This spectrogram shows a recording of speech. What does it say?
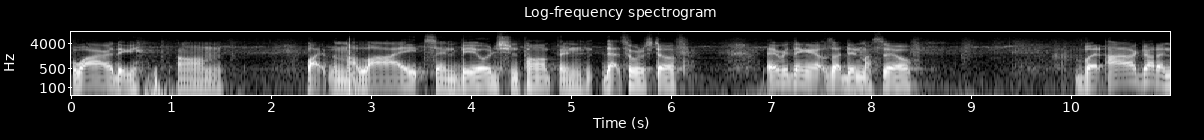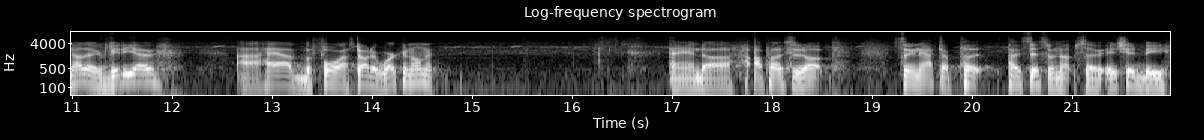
wire the, um, like the, my lights and bilge and pump and that sort of stuff. Everything else I did myself. But I got another video I have before I started working on it. And uh, I posted it up soon after I put post this one up, so it should be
